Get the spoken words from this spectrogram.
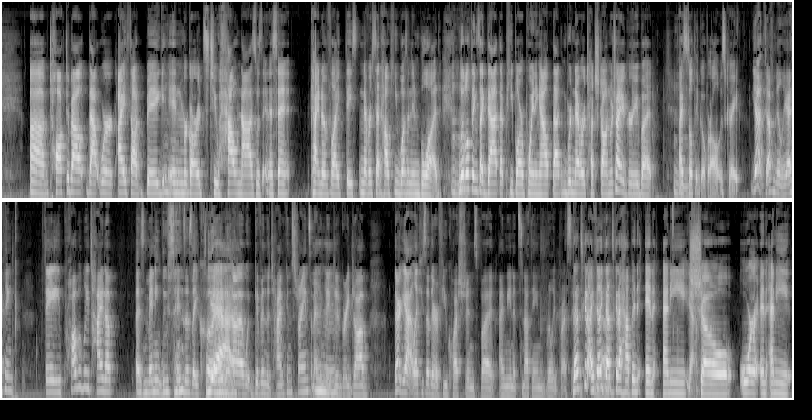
um, talked about that were I thought big Mm-hmm. in regards to how Naz was innocent. Kind of like they never said how he wasn't in blood. Mm-hmm. Little things like that that people are pointing out that were never touched on, which I agree, but Mm-hmm. I still think overall it was great. Yeah, definitely. I think they probably tied up as many loose ends as they could, Yeah. uh, given the time constraints, and I think they did a great job. There, yeah, like you said, there are a few questions, but I mean, it's nothing really pressing. That's good. I feel like that's going to happen in any Yeah. show or in any.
